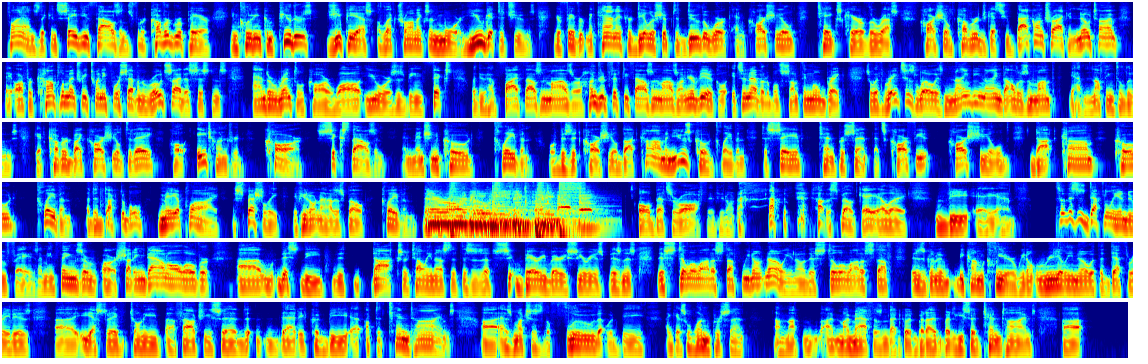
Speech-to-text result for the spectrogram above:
plans that can save you thousands for a covered repair, including computers, GPS, electronics, and more. You get to choose your favorite mechanic or dealership to do the work, and CarShield takes care of the rest. CarShield coverage gets you back on track in no time. They offer complimentary 24 7 roadside assistance and a rental car while yours is being fixed. Whether you have 5,000 miles or 150,000 miles on your vehicle, it's inevitable something will break. So, with rates as low as $99 a month, you have nothing to lose. Get covered by CarShield today. Call 800 CAR 6000 and mention code Klavan or visit carshield.com and use code Klavan to save 10%. That's carfi- carshield.com code Klavan. A deductible may apply, especially if you don't know how to spell Klavan. There are no in Clayton. all bets are off if you don't know how to spell K L A V A N. So this is definitely a new phase. I mean, things are, are shutting down all over. Uh, this the the docs are telling us that this is a very very serious business. There's still a lot of stuff we don't know. You know, there's still a lot of stuff that is going to become clear. We don't really know what the death rate is. Uh, yesterday, Tony uh, Fauci said that it could be uh, up to ten times uh, as much as the flu. That would be, I guess, one percent. I'm not. I, my math isn't that good, but I. But he said ten times.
